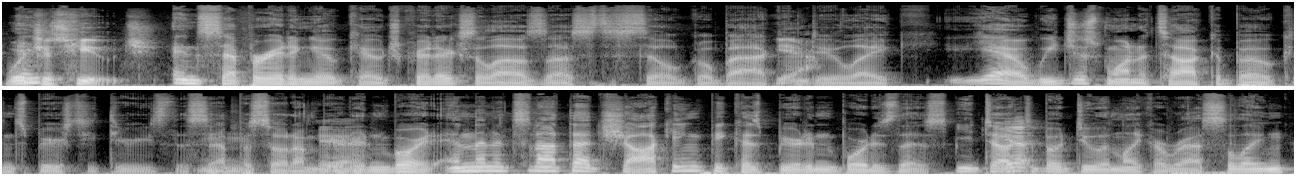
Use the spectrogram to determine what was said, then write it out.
which is huge. And separating out couch critics allows us to still go back Yeah. and do like, yeah, we just want to talk about conspiracy theories this episode on Bearded Mm-hmm. Yeah. and Bored. And then it's not that shocking because Bearded and Bored is this. You talked Yeah. about doing like a wrestling.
